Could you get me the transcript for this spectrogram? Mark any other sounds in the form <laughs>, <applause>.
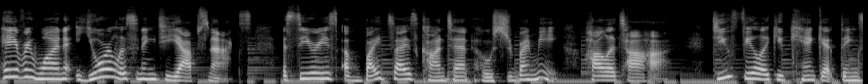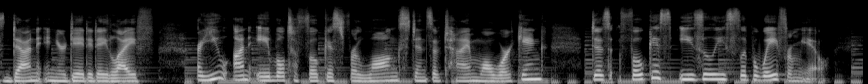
Hey everyone, you're listening to Yap Snacks, a series of bite sized content hosted by me, Hala Taha. Do you feel like you can't get things done in your day to day life? Are you unable to focus for long stints of time while working? Does focus easily slip away from you?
